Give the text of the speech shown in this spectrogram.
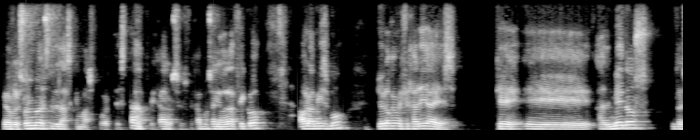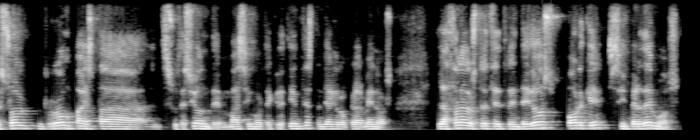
pero Resol no es de las que más fuerte está. Fijaros, si os fijamos en el gráfico, ahora mismo yo lo que me fijaría es que eh, al menos Resol rompa esta sucesión de máximos decrecientes, tendría que romper al menos la zona de los 13.32, porque si perdemos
